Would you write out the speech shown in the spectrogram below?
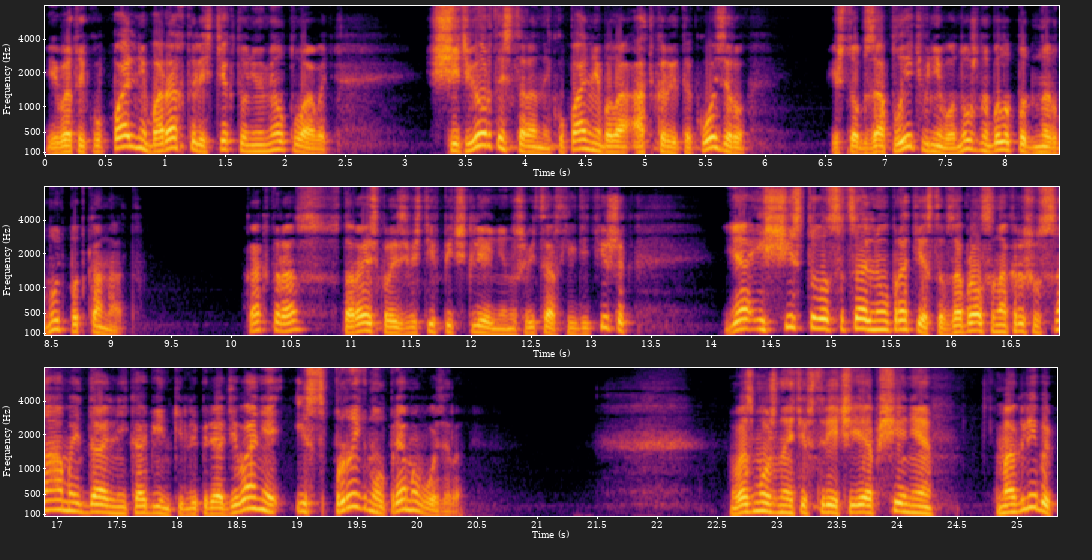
И в этой купальне барахтались те, кто не умел плавать. С четвертой стороны купальня была открыта к озеру, и чтобы заплыть в него, нужно было поднырнуть под канат. Как-то раз, стараясь произвести впечатление на швейцарских детишек, я из чистого социального протеста взобрался на крышу самой дальней кабинки для переодевания и спрыгнул прямо в озеро. Возможно, эти встречи и общения могли бы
